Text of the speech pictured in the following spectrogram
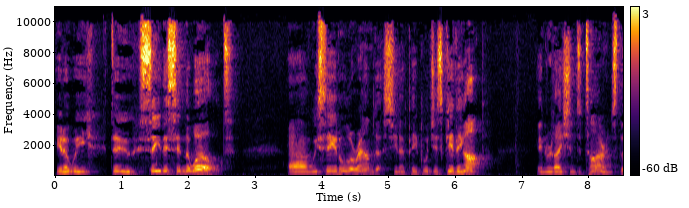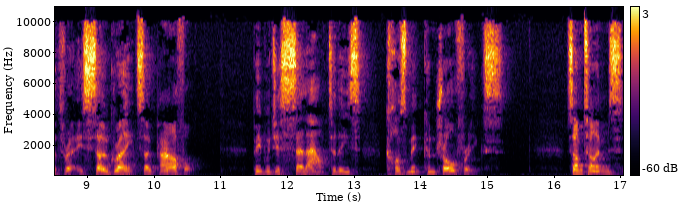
you know, we do see this in the world. Uh, we see it all around us. You know, people just giving up in relation to tyrants. The threat is so great, so powerful. People just sell out to these cosmic control freaks. Sometimes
